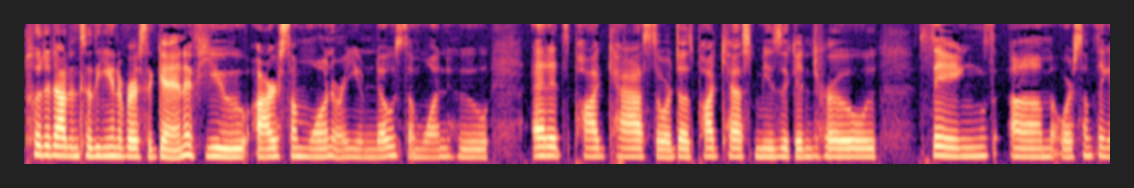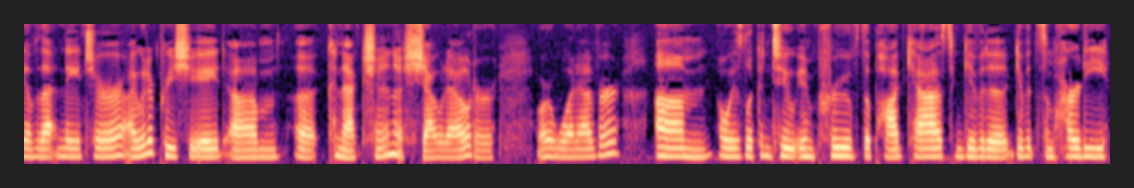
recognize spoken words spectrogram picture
put it out into the universe again. If you are someone or you know someone who edits podcasts or does podcast music intro things um, or something of that nature, I would appreciate um, a connection, a shout out, or or whatever. Um, always looking to improve the podcast and give it a give it some hearty,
